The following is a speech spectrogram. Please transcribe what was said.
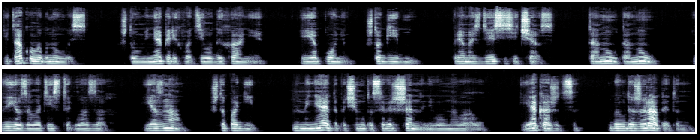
и так улыбнулась, что у меня перехватило дыхание, и я понял, что гибну прямо здесь и сейчас. Тону, тону в ее золотистых глазах. Я знал, что погиб, но меня это почему-то совершенно не волновало. Я, кажется, был даже рад этому.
